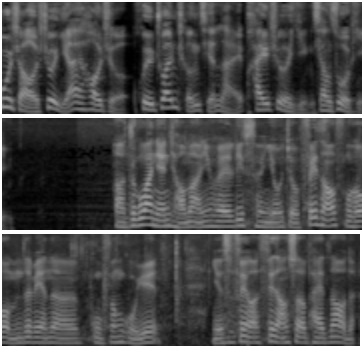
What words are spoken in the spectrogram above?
不少摄影爱好者会专程前来拍摄影像作品。啊，这个万年桥嘛，因为历史很悠久，非常符合我们这边的古风古韵，也是非常非常适合拍照的。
